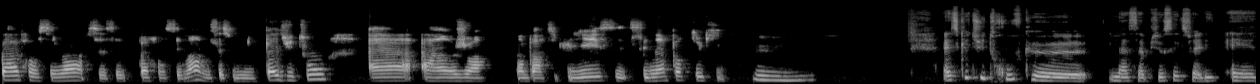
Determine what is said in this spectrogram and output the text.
pas forcément, ça, pas forcément, mais ça se limite pas du tout à, à un genre en particulier. C'est n'importe qui. Mm. Est-ce que tu trouves que la sapiosexualité est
